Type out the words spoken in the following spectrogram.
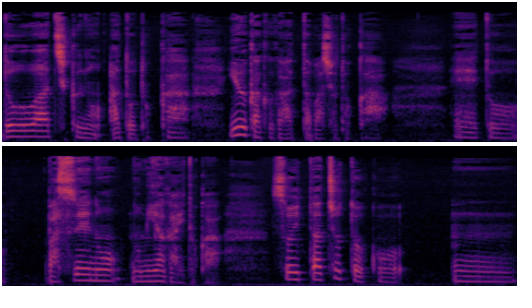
童話地区の跡とか遊郭があった場所とか、えーと、バスへの飲み屋街とかそういったちょっとこううん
